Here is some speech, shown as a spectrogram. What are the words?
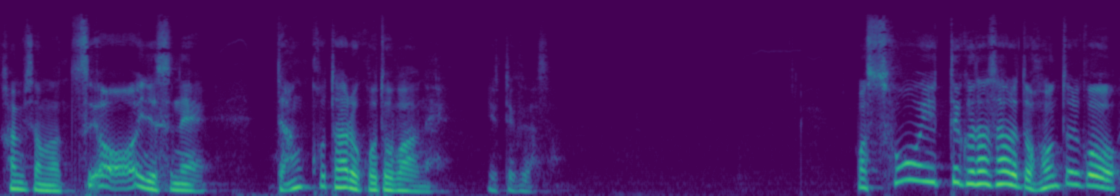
神様の強いですね、断固たる言葉をね、言ってください。まあ、そう言ってくださると、本当にこ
